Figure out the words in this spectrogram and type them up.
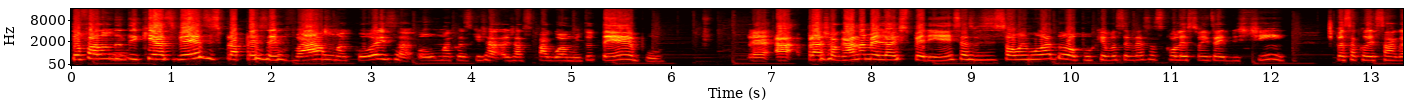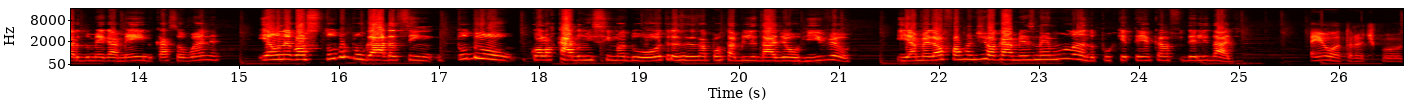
Tô falando de que às vezes para preservar uma coisa ou uma coisa que já, já se pagou há muito tempo, é, para jogar na melhor experiência, às vezes só o emulador, porque você vê essas coleções aí do Steam, tipo essa coleção agora do Mega Man, do Castlevania, e é um negócio tudo bugado assim, tudo colocado um em cima do outro, às vezes a portabilidade é horrível, e a melhor forma de jogar mesmo é emulando, porque tem aquela fidelidade. Aí outra, tipo,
